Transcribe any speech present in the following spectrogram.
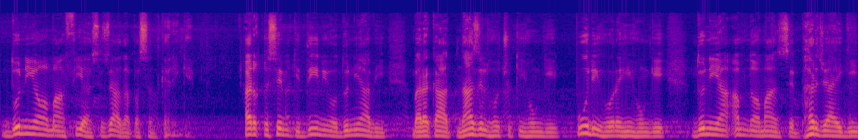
دنیا و مافیا سے زیادہ پسند کریں گے۔ ہر قسم کی دینی و دنیاوی برکات نازل ہو چکی ہوں گی، پوری ہو رہی ہوں گی، دنیا امن و امان سے بھر جائے گی۔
